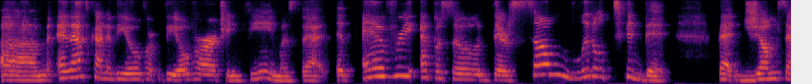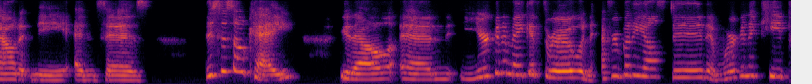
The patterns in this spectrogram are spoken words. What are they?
Um, and that's kind of the over the overarching theme was that in every episode there's some little tidbit that jumps out at me and says this is okay you know and you're going to make it through and everybody else did and we're going to keep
